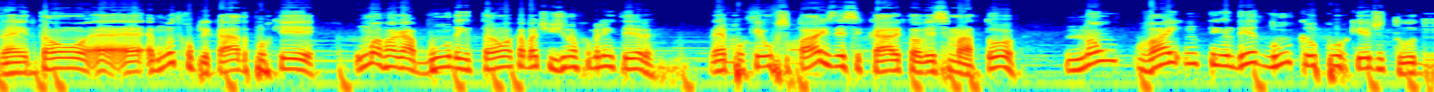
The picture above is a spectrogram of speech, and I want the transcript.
Né? Então é, é- é muito complicado, porque uma vagabunda, então, acaba atingindo a família inteira. Né? Porque os pais desse cara que talvez se matou não vai entender nunca o porquê de tudo.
